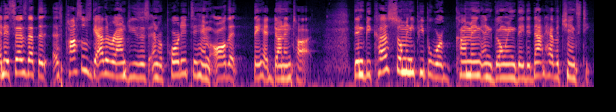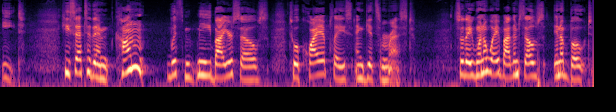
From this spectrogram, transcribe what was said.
And it says that the apostles gathered around Jesus and reported to him all that they had done and taught. Then, because so many people were coming and going, they did not have a chance to eat. He said to them, Come with me by yourselves to a quiet place and get some rest. So they went away by themselves in a boat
